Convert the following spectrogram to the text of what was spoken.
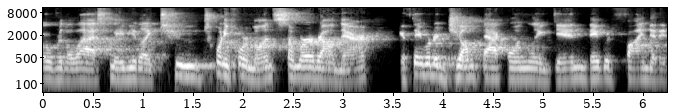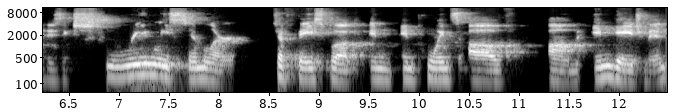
over the last maybe like two, 24 months, somewhere around there, if they were to jump back on LinkedIn, they would find that it is extremely similar to Facebook in, in points of um, engagement,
